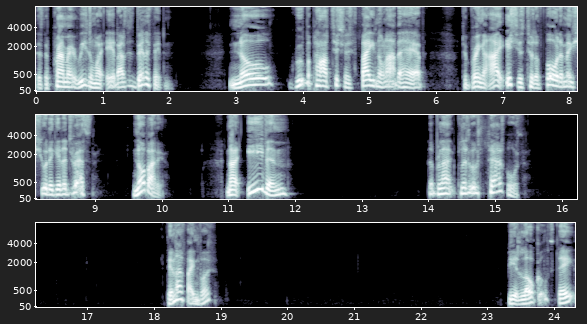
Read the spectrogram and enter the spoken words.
that's the primary reason why everybody's benefiting. No group of politicians fighting on our behalf to bring our issues to the fore to make sure they get addressed. Nobody. Not even the Black Political Task Force. They're not fighting for us. Be it local, state,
